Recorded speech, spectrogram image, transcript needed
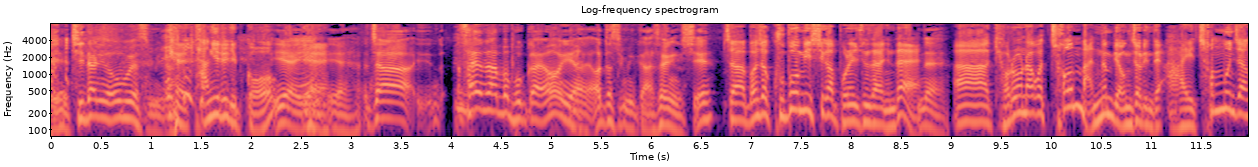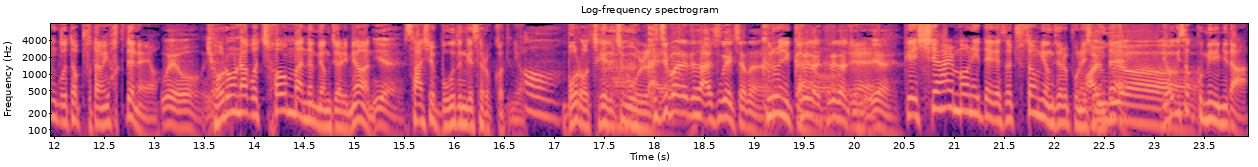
예, 지단이 너무 보였습니다. 예, 당의를 입고. 예, 예, 예. 자, 사연을 한번 볼까요? 예, 어떻습니까? 서영인 씨. 자, 먼저 구보미 씨가 보내주신 사연인데, 네. 아, 결혼하고 처음 맞는 명절인데, 아, 이 첫 문장부터 부담이 확 되네요. 왜요? 예. 결혼하고 처음 맞는 명절이면 예. 사실 모든 게 새롭거든요. 어. 뭘 어떻게 될지 몰라요. 그 집안에 대해서 알 수가 있잖아요. 그러니까요. 그래, 그래가지고, 예. 그 시할머니 댁에서 추석 명절을 보내시는데 아이고야. 여기서 고민입니다.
